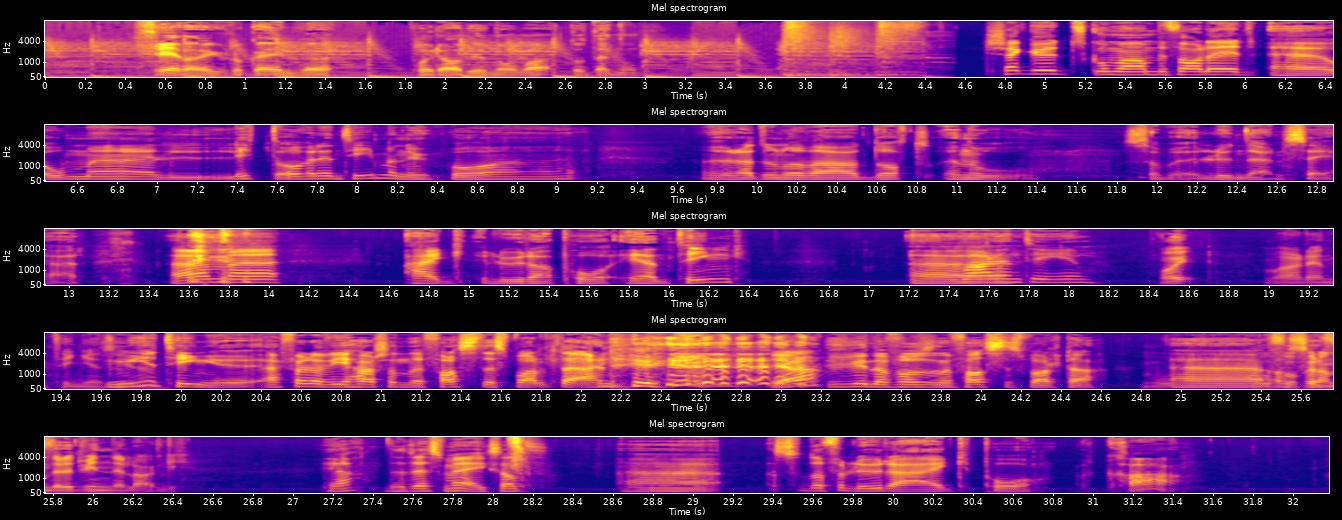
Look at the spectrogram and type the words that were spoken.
fredag klokka 11 på radionova.no. Sjekk ut Skumma anbefaler eh, om eh, litt over en time nå på eh, radionova.no, som Lunderen sier her. Eh, jeg lurer på én ting. Uh, Hva er den tingen? Oi, hva er den tingen? sier Mye den? ting. Jeg føler vi har sånne faste spalter her nå. Ja. Vi begynner å få sånne faste spalter. Hvor- Eh, Hvorfor forandre et vinnerlag? Ja, det er det som er, ikke sant? Eh, Så derfor lurer jeg på hva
